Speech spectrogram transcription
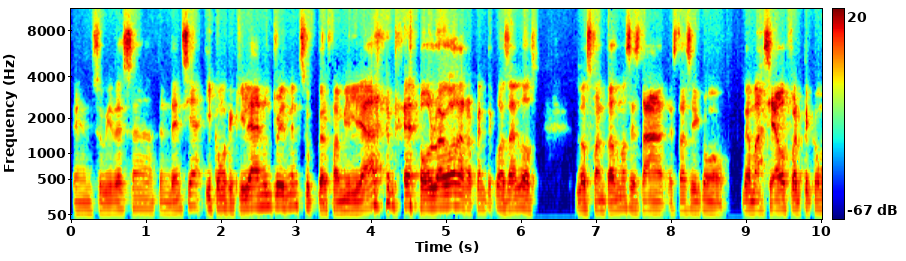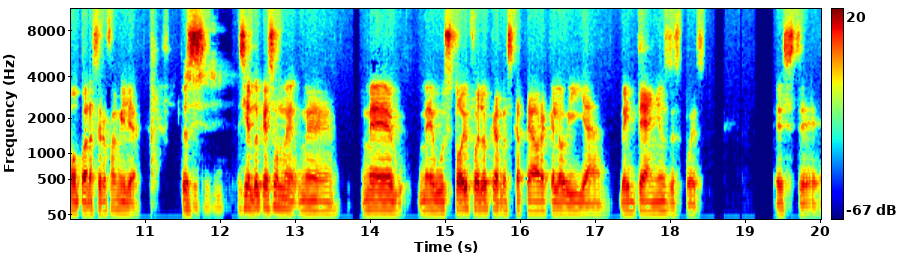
en, su vida esa tendencia y como que aquí le dan un treatment súper familiar, pero luego de repente cuando salen los, los fantasmas está, está así como demasiado fuerte como para ser familiar. Entonces, siento que eso me, me, me, me, gustó y fue lo que rescaté ahora que lo vi ya 20 años después. Este,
